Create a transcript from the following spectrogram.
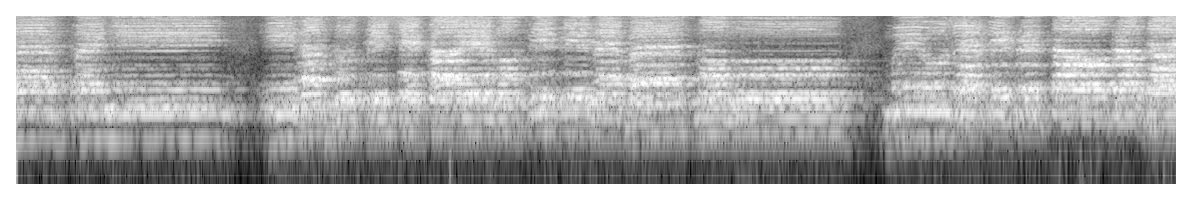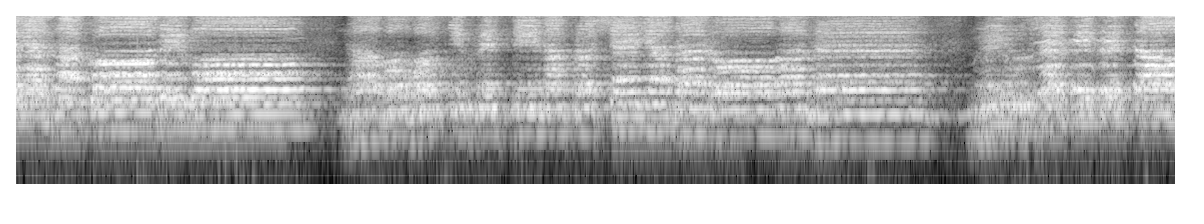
божественній, і на зустріч чекаємо в світлі небесному. Ми уже ти Христа оправдання знаходимо, на Голгофськім Христі нам прощення дароване. Ми уже ти Христа.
